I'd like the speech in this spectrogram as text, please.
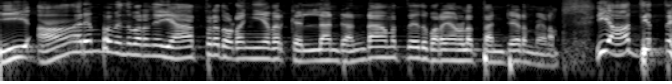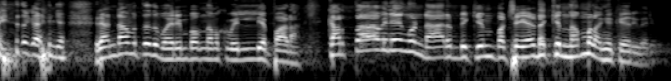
ഈ ആരംഭം എന്ന് പറഞ്ഞ യാത്ര തുടങ്ങിയവർക്കെല്ലാം രണ്ടാമത്തേത് പറയാനുള്ള തന്റെ ഇടം വേണം. ഈ ആദ്യത്തേത് കഴിഞ്ഞ് രണ്ടാമത്തേത് വരുമ്പം നമുക്ക് വലിയ പാടാണ് കർത്താവിനെയും കൊണ്ട് ആരംഭിക്കും പക്ഷേ ഇടയ്ക്ക് നമ്മൾ അങ്ങ് കയറി വരും.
